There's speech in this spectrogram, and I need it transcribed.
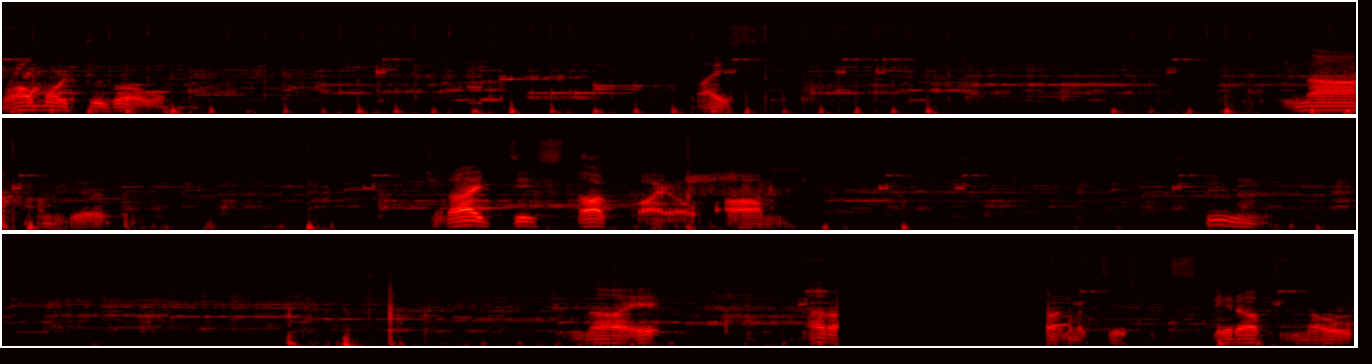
One more to go. Nice. Nah, I'm good. Should I teach stockpile? Um. Hmm. No, it. Speed up. No.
